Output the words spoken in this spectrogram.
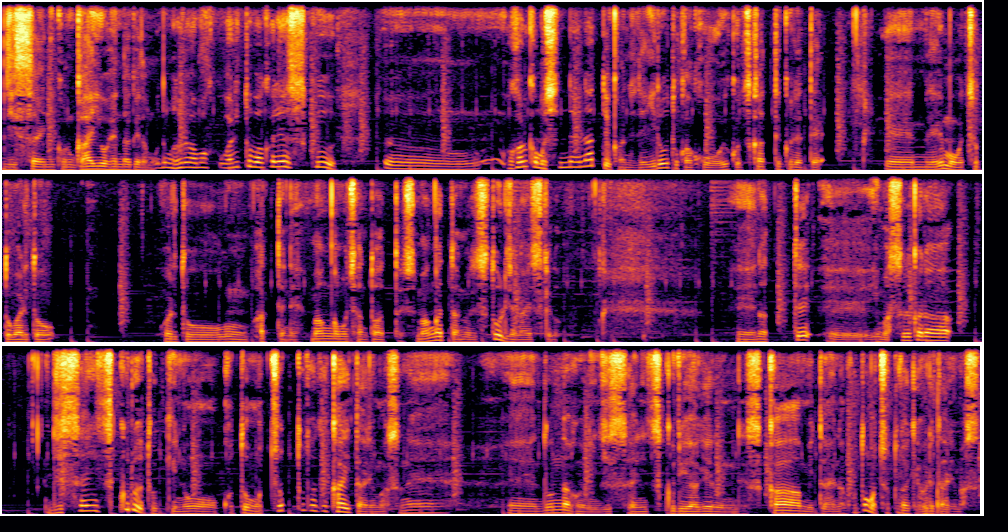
実際にこの概要編だけでも。でもそれは割と分かりやすくうん分かるかもしんないなっていう感じで色とかこうよく使ってくれて、えー、絵もちょっと割と割と、うん、あってね。漫画もちゃんとあったりして。漫画ってあのストーリーじゃないですけど、えー、なって、えー、いますそれから実際に作る時のこともちょっとだけ書いてありますね。えー、どんな風に実際に作り上げるんですか？みたいなこともちょっとだけ触れてあります。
